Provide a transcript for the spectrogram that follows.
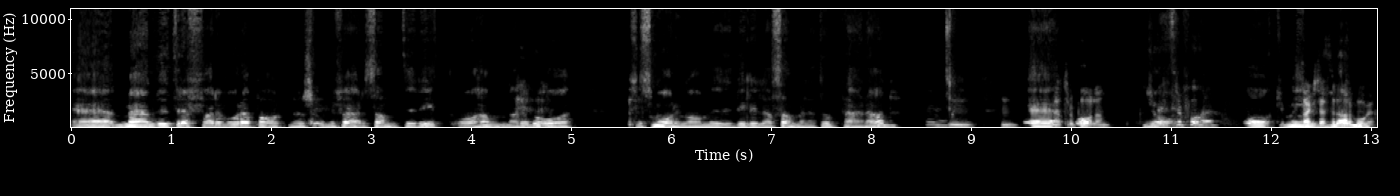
Eh, Men vi träffade våra partners ungefär samtidigt och hamnade då så småningom i det lilla samhället Upphärad. Mm. Eh, Metropolen. Ja, Metropolen. och min Strax efter vän, Arboga.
